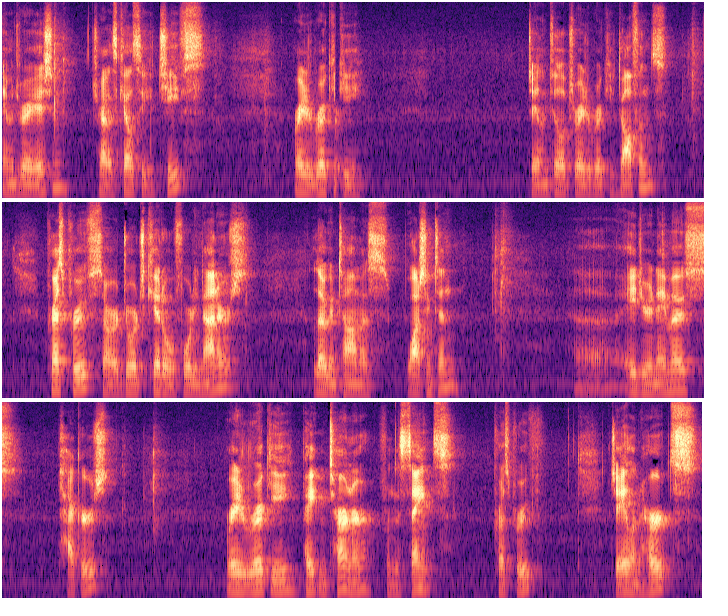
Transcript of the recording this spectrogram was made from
image variation. Travis Kelce, Chiefs. Rated rookie Jaelan Phillips rated rookie Dolphins. Press proofs are George Kittle 49ers. Logan Thomas Washington. Uh, Adrian Amos Packers. Rated rookie Peyton Turner from the Saints, press proof. Jalen Hurts,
